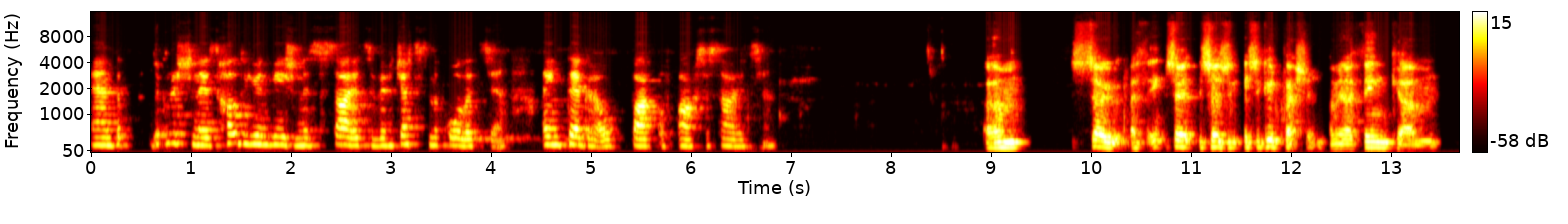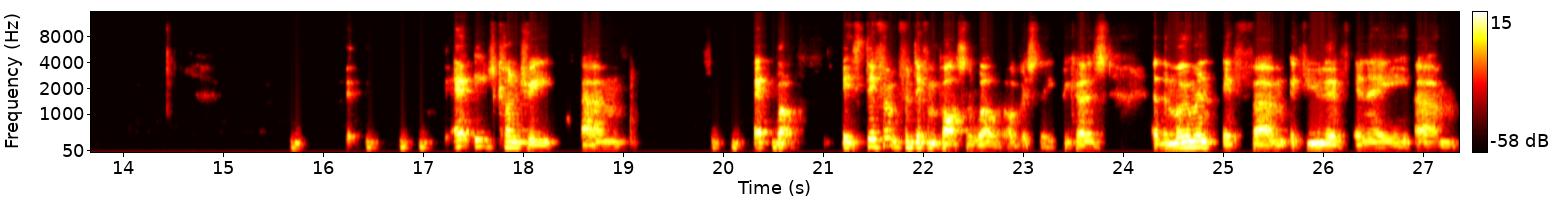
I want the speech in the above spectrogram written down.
And the, the question is, how do you envision a society where justice and equality are integral part of our society? Um, so I think so. So it's a, it's a good question. I mean, I think um, each country, um, well, it's different for different parts of the world, obviously, because at the moment, if um, if you live in a um,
